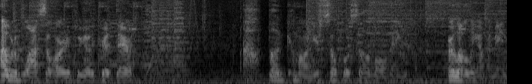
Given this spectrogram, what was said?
I would have laughed so hard if we got a crit there. Oh, Bug, come on, you're so close to evolving. Or leveling up, I mean.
